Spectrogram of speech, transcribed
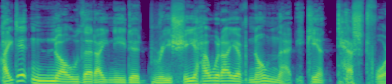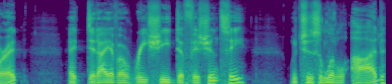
I didn't know that I needed reishi. How would I have known that? You can't test for it. Did I have a reishi deficiency? Which is a little odd.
